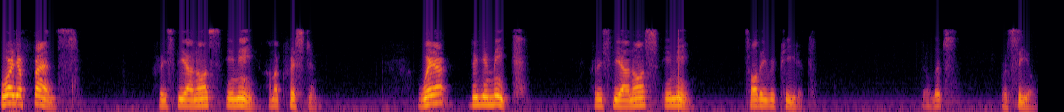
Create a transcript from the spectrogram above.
Who are your friends? Christianos y mí. I'm a Christian. Where do you meet? Christianos mí. That's all they repeated. Their lips were sealed.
